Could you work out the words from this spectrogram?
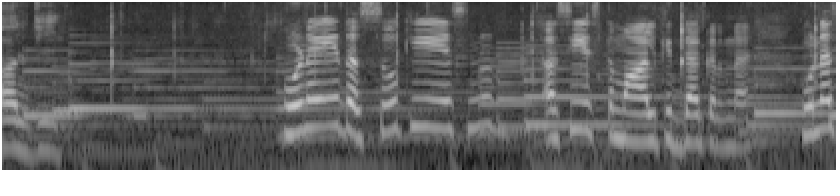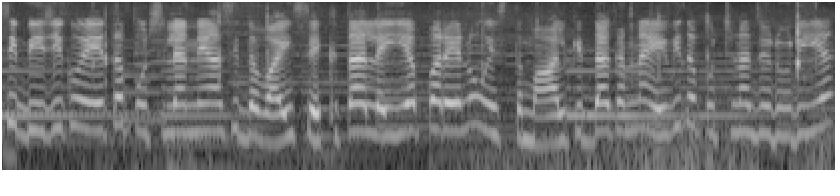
ਹਾਂਜੀ। ਹੁਣ ਇਹ ਦੱਸੋ ਕਿ ਇਸ ਨੂੰ ਅਸੀਂ ਇਸਤੇਮਾਲ ਕਿੱਦਾਂ ਕਰਨਾ ਹੈ? ਹੁਣ ਅਸੀਂ ਬੀਜੀ ਕੋ ਇਹ ਤਾਂ ਪੁੱਛ ਲੈਂਦੇ ਆ ਅਸੀਂ ਦਵਾਈ ਸਿੱਖ ਤਾਂ ਲਈ ਹੈ ਪਰ ਇਹਨੂੰ ਇਸਤੇਮਾਲ ਕਿੱਦਾਂ ਕਰਨਾ ਇਹ ਵੀ ਤਾਂ ਪੁੱਛਣਾ ਜ਼ਰੂਰੀ ਹੈ।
